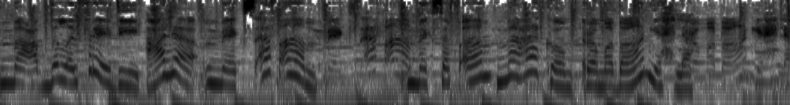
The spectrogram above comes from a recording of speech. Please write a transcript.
مع عبد الله الفريدي على Mix FM. Mix FM. Mix FM معاكم. رمضان يحلى. رمضان يحلى.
